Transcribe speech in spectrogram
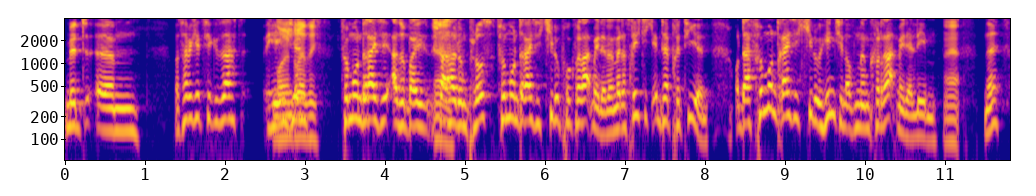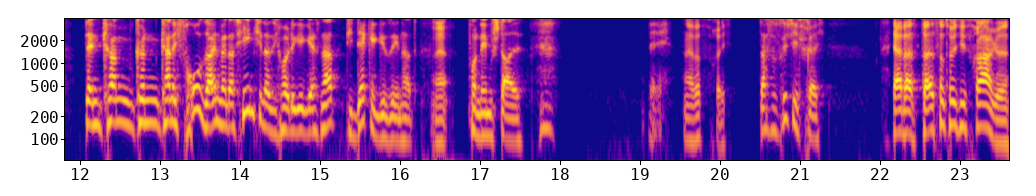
mit, ähm, was habe ich jetzt hier gesagt? Hähnchen, 39. 35, also bei Stallhaltung Plus, 35 Kilo pro Quadratmeter. Wenn wir das richtig interpretieren und da 35 Kilo Hähnchen auf einem Quadratmeter leben, Ja. ne, dann kann, können, kann ich froh sein, wenn das Hähnchen, das ich heute gegessen habe, die Decke gesehen hat Ja. von dem Stall. Ey. Ja, das ist frech. Das ist richtig frech. Ja, das, da ist natürlich die Frage.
